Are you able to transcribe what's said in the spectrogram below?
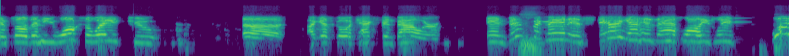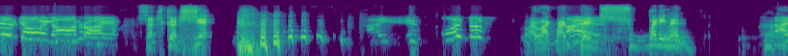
and so then he walks away to, uh, I guess go attack Finn Balor, and Vince McMahon is staring at his ass while he's leaving. What is going on, Ryan? Such good shit. I is, what the I like my I- big sweaty men. I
